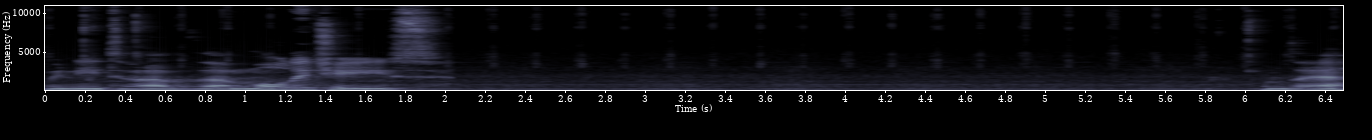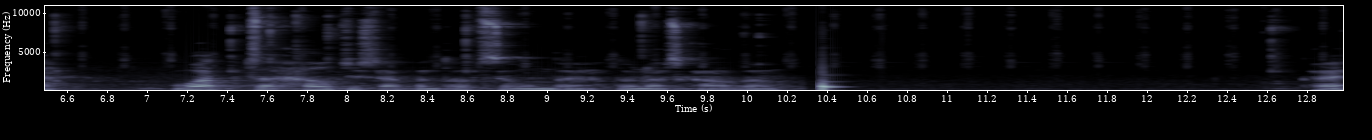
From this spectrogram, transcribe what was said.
We need to have the moldy cheese. On there. What the hell just happened? Oh, it's still on there. Don't ask how though. Okay.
